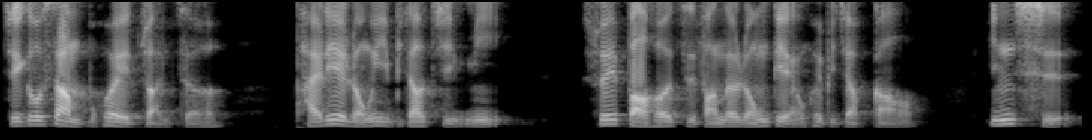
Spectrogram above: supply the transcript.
结构上不会转折，排列容易比较紧密，所以饱和脂肪的熔点会比较高，因此。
